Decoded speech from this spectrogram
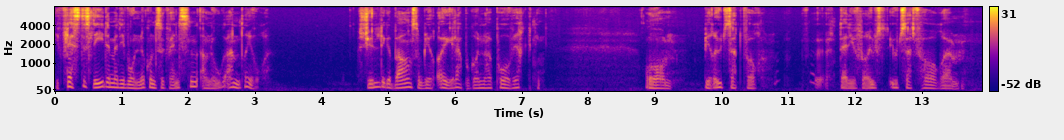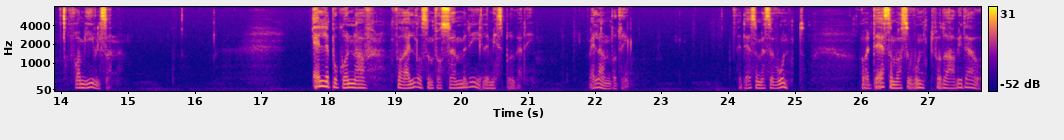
De fleste sliter med de vonde konsekvensene av noe andre gjorde. Skyldige barn som blir øyelagt på grunn av påvirkning, og blir utsatt for det de får utsatt for um, fra omgivelsene. Eller på grunn av foreldre som forsømmer de eller misbruker de, eller andre ting. Det er det som er så vondt. Og det som var så vondt for David òg,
